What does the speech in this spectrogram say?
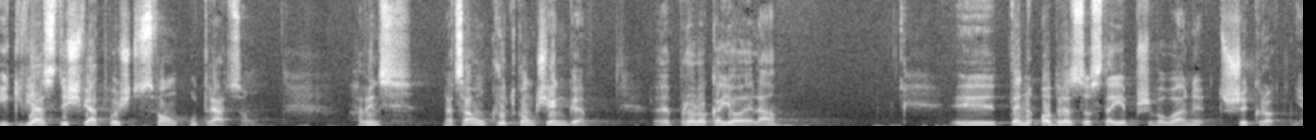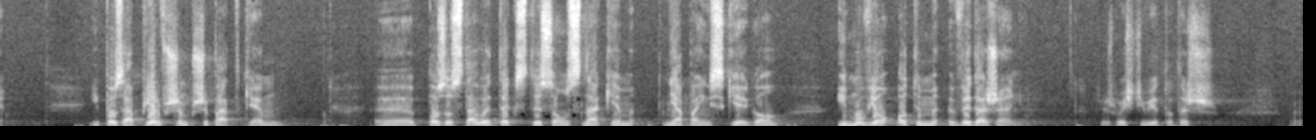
i gwiazdy światłość swą utracą. A więc na całą krótką księgę e, proroka Joela y, ten obraz zostaje przywołany trzykrotnie. I poza pierwszym przypadkiem e, pozostałe teksty są znakiem Dnia Pańskiego i mówią o tym wydarzeniu. Przecież właściwie to też e,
